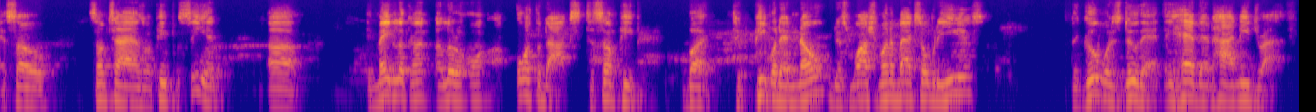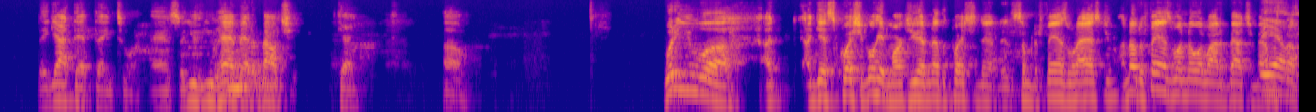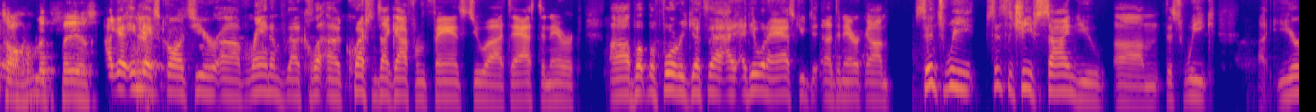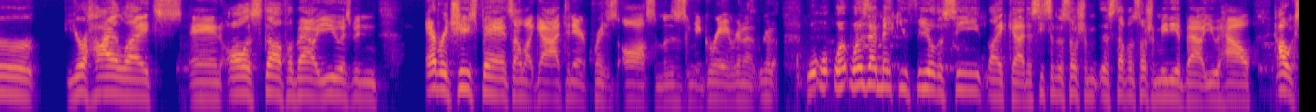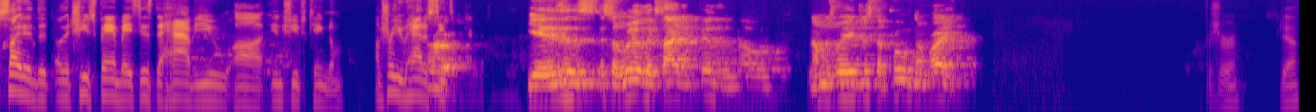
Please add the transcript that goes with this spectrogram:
And so sometimes when people see it, uh, it may look un- a little orthodox to some people, but to people that know, just watch running backs over the years, the good ones do that. They had that high knee drive. They got that thing to them, and so you you have that about you. Okay. Oh. What do you uh I, I guess question go ahead, Mark. You have another question that, that some of the fans want to ask you? I know the fans want to know a lot about you, man. I'm Yeah. gonna stop talking. I'm gonna let the fans I got index cards here of random uh, coll- uh, questions I got from fans to uh, to ask Deneric. Uh, but before we get to that, I, I did want to ask you, uh, Deneric. Um, since we since the Chiefs signed you um this week, uh, your your highlights and all the stuff about you has been every Chiefs fan. So, oh my God, Deneric Prince is awesome. This is gonna be great. We're gonna we're gonna. What, what, what does that make you feel to see like uh, to see some of the social the stuff on social media about you? How how excited the, the Chiefs fan base is to have you uh in Chiefs Kingdom. I'm sure you've had a seat. Uh, yeah, it's just, it's a real exciting feeling, you know. And I'm just ready just to prove them right. for sure. Yeah.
